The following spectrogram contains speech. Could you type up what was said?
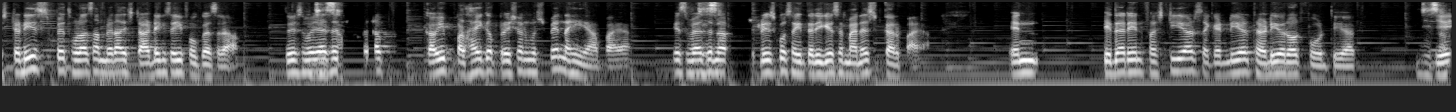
स्टडीज़ पे थोड़ा सा मेरा स्टार्टिंग से ही फोकस रहा। तो इस वजह से मतलब कभी पढ़ाई का प्रेशर मुझ पे नहीं आ पाया। इस वजह से मैं स्टडीज़ को सही तरीके से मैनेज कर पाया। In either in first year second year third year और फोर्थ ईयर जी ये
